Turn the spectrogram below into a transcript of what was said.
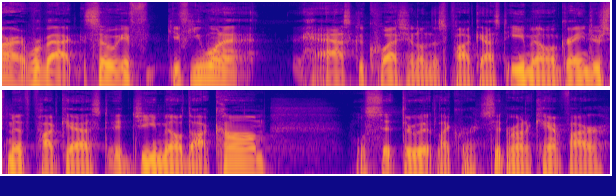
All right, we're back. So if if you want to ask a question on this podcast, email grangersmithpodcast at gmail.com. We'll sit through it like we're sitting around a campfire,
